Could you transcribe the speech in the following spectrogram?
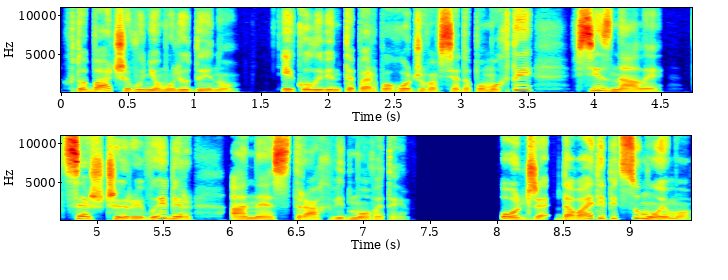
хто бачив у ньому людину. І коли він тепер погоджувався допомогти, всі знали – це щирий вибір, а не страх відмовити. Отже, давайте підсумуємо,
